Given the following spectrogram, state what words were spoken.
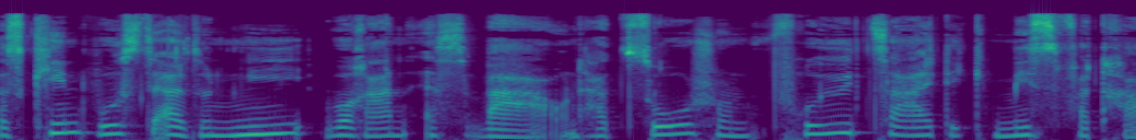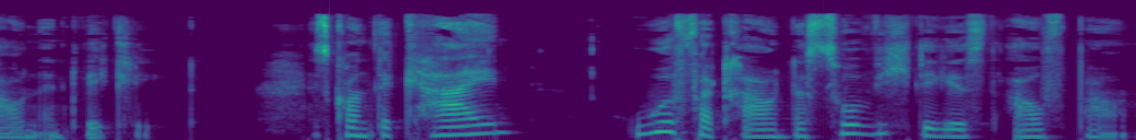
Das Kind wusste also nie, woran es war und hat so schon frühzeitig Missvertrauen entwickelt. Es konnte kein Urvertrauen, das so wichtig ist, aufbauen.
